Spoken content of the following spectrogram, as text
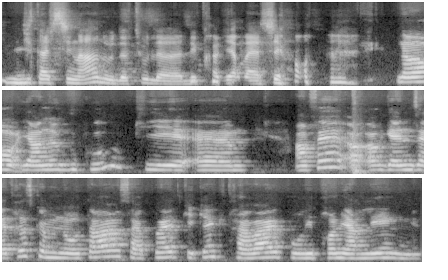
Nitassinan ou de toutes les Premières Nations? non, il y en a beaucoup. Puis euh, en fait, organisatrice communautaire, ça peut être quelqu'un qui travaille pour les premières lignes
